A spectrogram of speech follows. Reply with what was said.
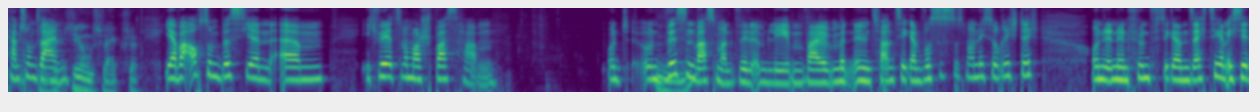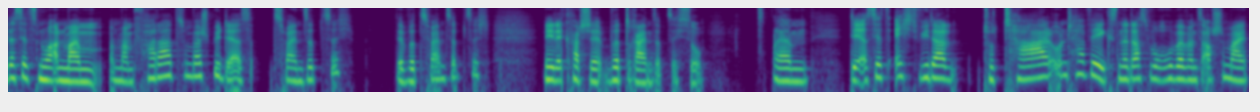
Kann schon Der sein. Beziehungswechsel. Ja, aber auch so ein bisschen, ähm, ich will jetzt nochmal Spaß haben. Und, und wissen, was man will im Leben, weil mit in den 20ern wusstest du es noch nicht so richtig. Und in den 50ern, 60ern, ich sehe das jetzt nur an meinem, an meinem Vater zum Beispiel, der ist 72. Der wird 72. Nee, der Quatsch, der wird 73, so. Ähm, der ist jetzt echt wieder total unterwegs. Ne? Das, worüber wir uns auch schon mal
